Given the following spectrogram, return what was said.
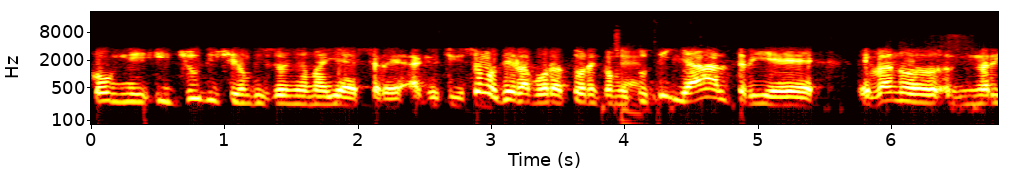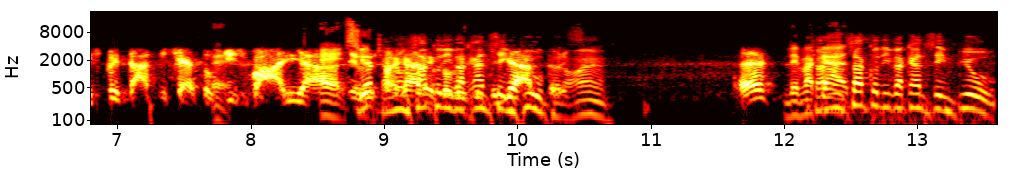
con i, i giudici non bisogna mai essere aggressivi, sono dei lavoratori come Certo. tutti gli altri e, e vanno rispettati. Certo, Eh. chi sbaglia Eh, deve signor- un pagare sacco di vacanze in più altri. però, eh. Eh? Le C'hanno un vacanze. sacco di vacanze in più.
